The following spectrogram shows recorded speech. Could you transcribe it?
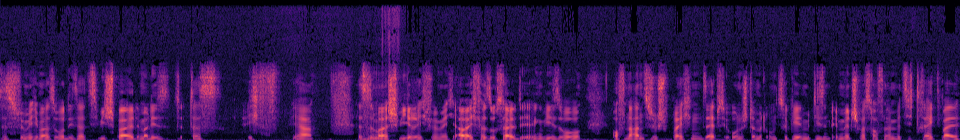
das ist für mich immer so dieser Zwiespalt, immer dieses, das, ich, ja, es ist immer schwierig für mich, aber ich versuche es halt irgendwie so offen anzusprechen, selbstironisch damit umzugehen, mit diesem Image, was Hoffenheim mit sich trägt, weil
